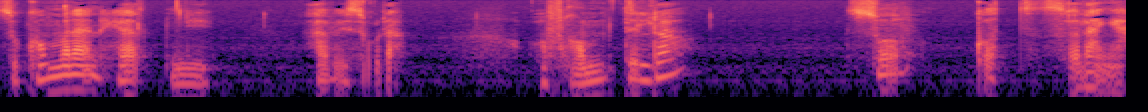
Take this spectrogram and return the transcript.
så kommer det en helt ny episode. Og fram til da, sov godt så lenge.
